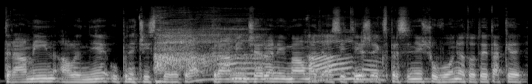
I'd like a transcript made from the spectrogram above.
tramín, ale nie úplne čistý. Tra, tramín červený mal mať áno. asi tiež expresívnejšiu vôňu a toto je také,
